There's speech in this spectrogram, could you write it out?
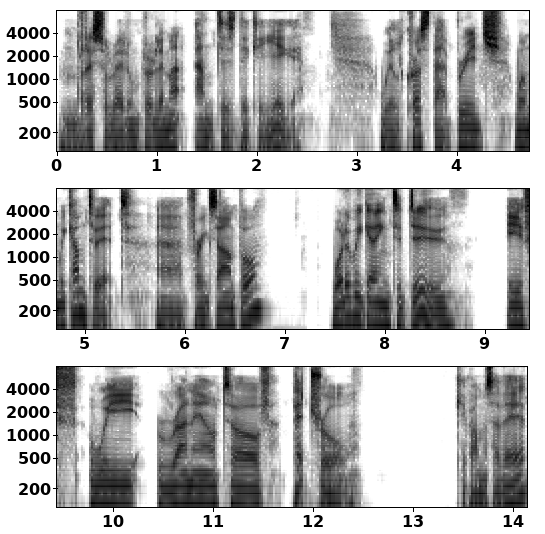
resolver un problema antes de que llegue. We'll cross that bridge when we come to it. Uh, for example, what are we going to do if we run out of petrol? ¿Qué vamos a ver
